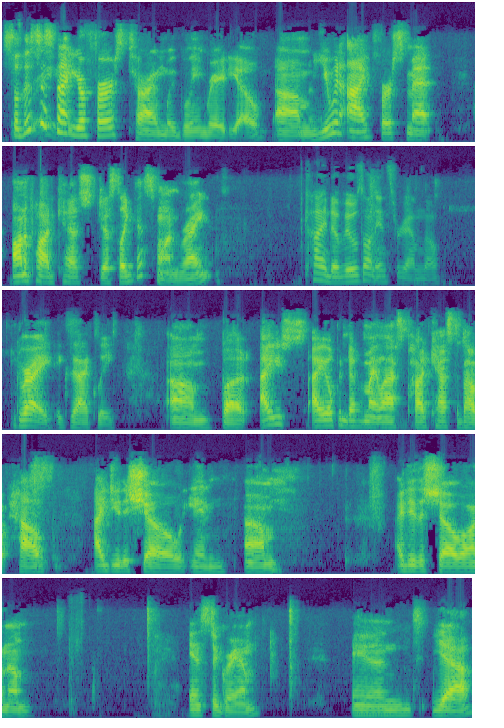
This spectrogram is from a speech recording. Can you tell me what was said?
So this is not your first time with Gleam Radio. Um, you and I first met on a podcast just like this one, right? Kind of. It was on Instagram, though. Right, exactly. Um, but I used, I opened up my last podcast about how I do the show in um, I do the show on um, Instagram, and yeah,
